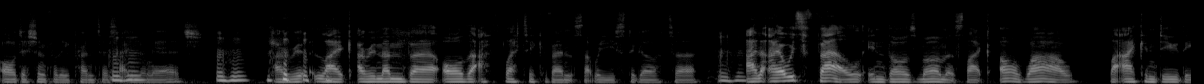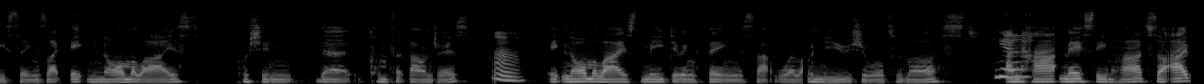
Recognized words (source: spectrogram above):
audition for the apprentice at a Mhm. young age. hmm I re- like I remember all the athletic events that we used to go to, hmm and I always fell in those moments like, oh wow, like I can do these things. Like it normalized pushing the comfort boundaries. Mm. It normalized me doing things that were like, unusual to the most Yeah. and hard, may seem hard. So I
